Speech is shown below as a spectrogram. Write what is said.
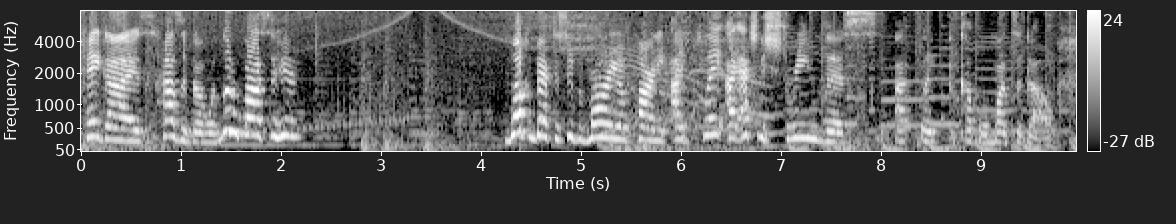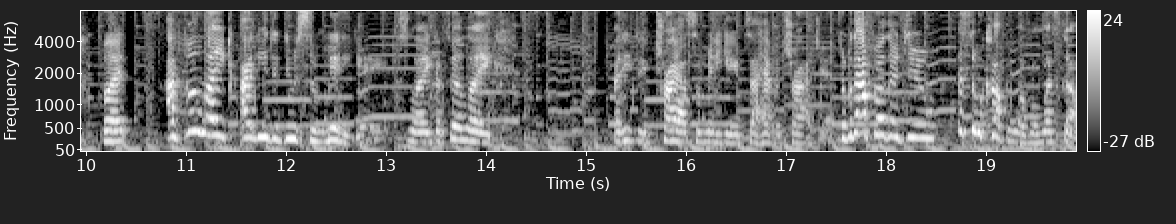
Hey guys, how's it going? Little Monster here. Welcome back to Super Mario Party. I play. I actually streamed this uh, like a couple months ago, but I feel like I need to do some mini games. Like I feel like I need to try out some mini games I haven't tried yet. So without further ado, let's do a couple of them. Let's go.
